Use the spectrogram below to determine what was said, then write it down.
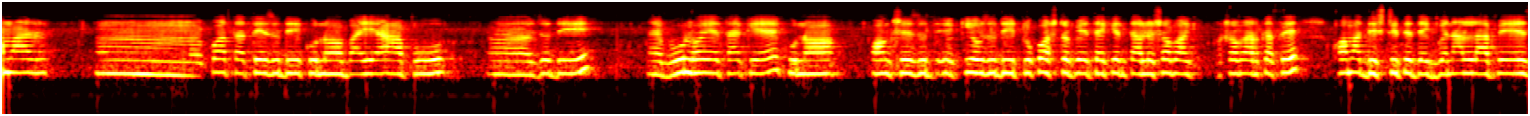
আমার কথাতে যদি কোনো বাইয়া আপু যদি ভুল হয়ে থাকে, কোনো অংশে যদি, কেউ যদি একটু কষ্ট পেয়ে থাকেন, তাহলে সবাই, সবার কাছে ক্ষমা দৃষ্টিতে দেখবেন। আল্লাহ হাফেজ।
